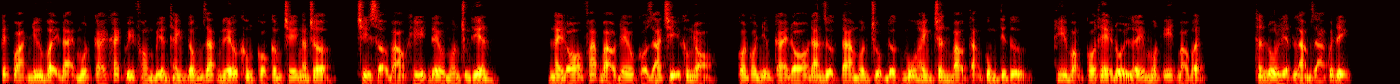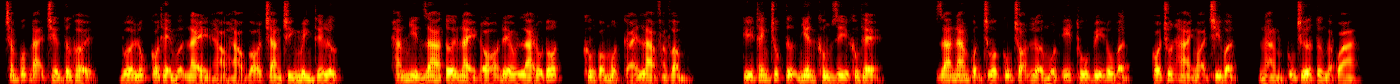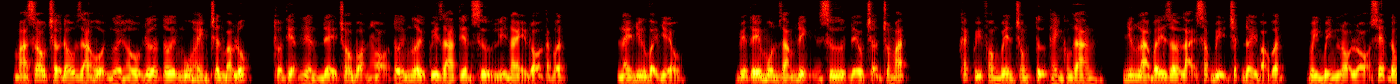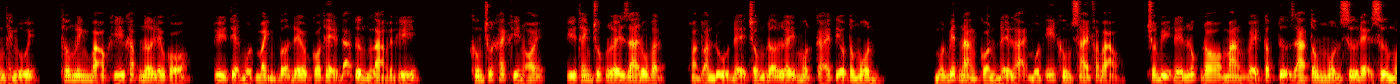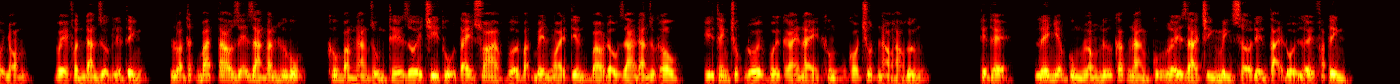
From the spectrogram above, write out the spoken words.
Kết quả như vậy đại một cái khách quý phòng biến thành đống rác nếu không có cấm chế ngăn trở, chỉ sợ bảo khí đều muốn trùng thiên. Này đó pháp bảo đều có giá trị không nhỏ, còn có những cái đó đan dược ta muốn chụp được ngũ hành chân bảo tặng cùng tiên tử, hy vọng có thể đổi lấy một ít bảo vật. Thân đồ liệt làm ra quyết định. Trong quốc đại chiến tương khởi, vừa lúc có thể mượn này hảo hảo võ trang chính mình thế lực hắn nhìn ra tới này đó đều là đồ tốt, không có một cái là phản phẩm. Kỳ thanh trúc tự nhiên không gì không thể. Gia nam quận chúa cũng chọn lựa một ít thú vị đồ vật, có chút hải ngoại chi vật, nàng cũng chưa từng gặp qua. Mà sau chờ đấu giá hội người hầu đưa tới ngũ hành chân bảo lúc, thuận tiện liền để cho bọn họ tới người quy ra tiền xử lý này đó tạp vật. Này như vậy nhiều. Viễn tế môn giám định sư đều trận tròn mắt. Khách quý phòng bên trong tự thành không gian, nhưng là bây giờ lại sắp bị chất đầy bảo vật, bình bình lọ lọ xếp đống thành núi, thông linh bảo khí khắp nơi đều có, tùy tiện một mảnh vỡ đều có thể đã từng là huyền khí. Không chút khách khí nói kỳ thanh trúc lấy ra đồ vật, hoàn toàn đủ để chống đỡ lấy một cái tiểu tông môn. Muốn biết nàng còn để lại một ít không sai pháp bảo, chuẩn bị đến lúc đó mang về cấp tự gia tông môn sư đệ sư mỗi nhóm. Về phần đan dược liền tính, loạn thất bát tao dễ dàng ăn hư bụng, không bằng nàng dùng thế giới chi thụ tay xoa vừa vặn bên ngoài tiến vào đấu giá đan dược câu. Kỳ thanh trúc đối với cái này không có chút nào hào hứng. Tiện thể, lê nhiễm cùng long nữ các nàng cũng lấy ra chính mình sở đến tại đổi lấy phát tinh.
